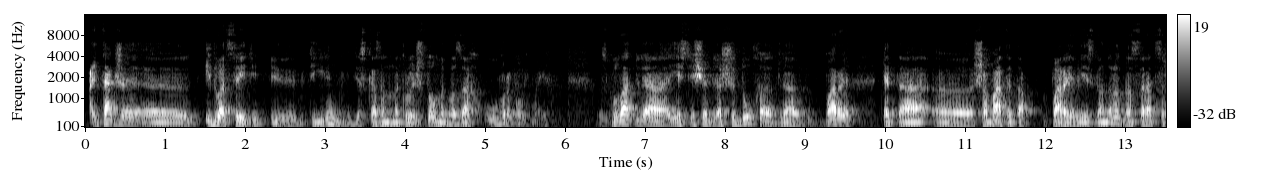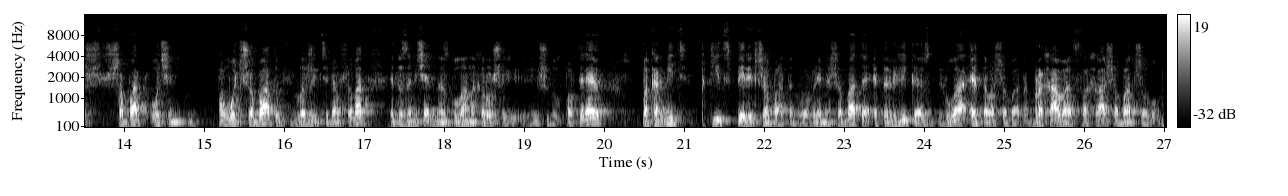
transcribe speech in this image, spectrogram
А также э, и 23-й Тегелим, где сказано «накроешь стол на глазах у врагов моих». Сгула для, есть еще для шедуха, для пары, это э, шаббат, это пара еврейского народа, надо стараться шаббат очень помочь шаббату, вложить себя в шаббат, это замечательная сгула на хороший э, шедух. Повторяю, покормить птиц перед шаббатом и во время шаббата, это великая сгула этого шаббата. Брахава от слаха, шаббат шалом.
